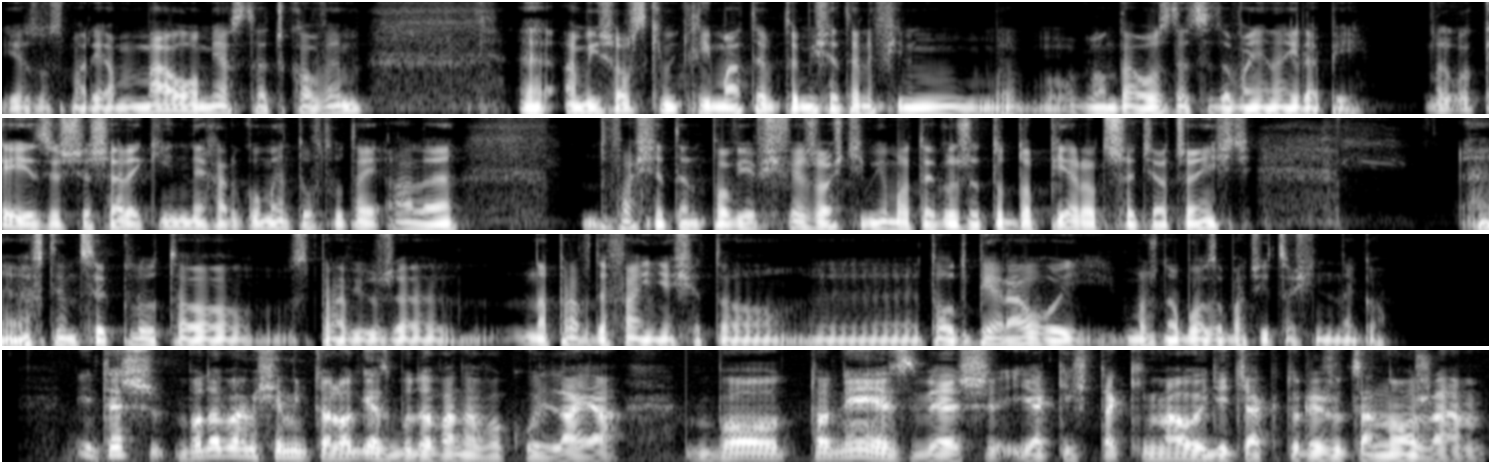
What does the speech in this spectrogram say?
Jezus Maria, małomiasteczkowym, e, amiszowskim klimatem, to mi się ten film oglądało zdecydowanie najlepiej. No okej, jest jeszcze szereg innych argumentów tutaj, ale właśnie ten powiew świeżości, mimo tego, że to dopiero trzecia część e, w tym cyklu, to sprawił, że naprawdę fajnie się to, e, to odbierało i można było zobaczyć coś innego. I też podoba mi się mitologia zbudowana wokół Laja, bo to nie jest, wiesz, jakiś taki mały dzieciak, który rzuca nożem,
